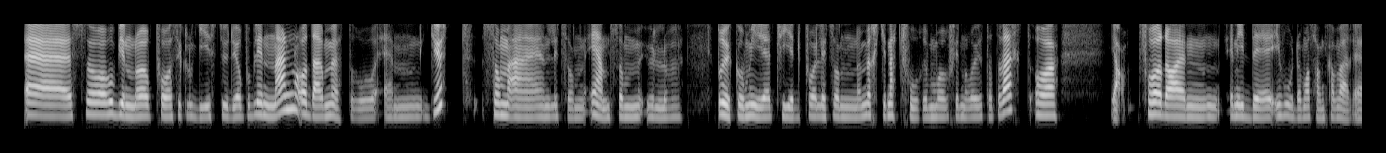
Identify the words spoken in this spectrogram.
Eh, så hun begynner på psykologistudier på Blindern, og der møter hun en gutt som er en litt sånn ensom ulv. Bruker mye tid på litt sånn mørke nettforumer, finner hun ut etter hvert. Og ja, får da en, en idé i hodet om at han kan være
